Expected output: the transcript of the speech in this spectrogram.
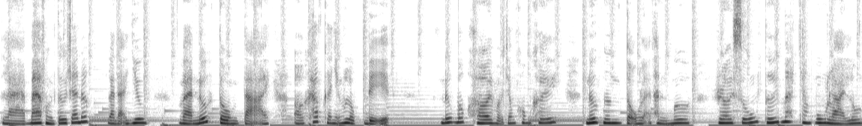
là 3 phần tư trái đất là đại dương và nước tồn tại ở khắp cả những lục địa. Nước bốc hơi vào trong không khí, nước ngưng tụ lại thành mưa, rơi xuống tưới mát cho muôn loài luôn.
